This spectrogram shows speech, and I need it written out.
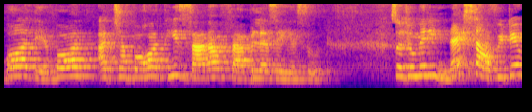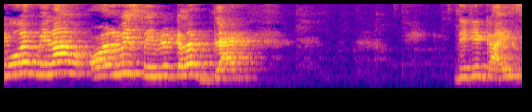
बहुत ही बहुत अच्छा बहुत ही ज़्यादा फैबुलस है ये सूट सो so, जो मेरी नेक्स्ट आउटफिट है वो है मेरा ऑलवेज फेवरेट कलर ब्लैक देखिए guys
